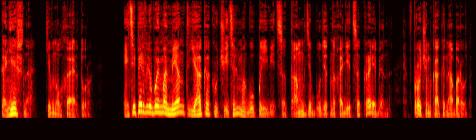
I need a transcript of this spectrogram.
«Конечно», — кивнул Хайртур. «И теперь в любой момент я, как учитель, могу появиться там, где будет находиться Крэбен. Впрочем, как и наоборот.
